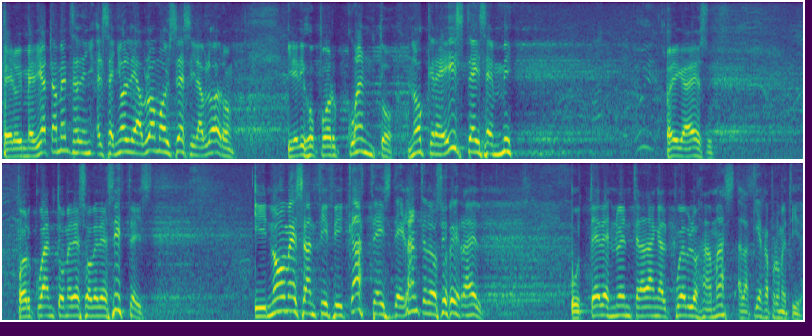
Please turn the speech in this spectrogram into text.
Pero inmediatamente el Señor le habló a Moisés y le habló a Aarón y le dijo, por cuánto no creísteis en mí. Oiga eso. Por cuanto me desobedecisteis y no me santificasteis delante de los hijos de Israel, ustedes no entrarán al pueblo jamás a la tierra prometida.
